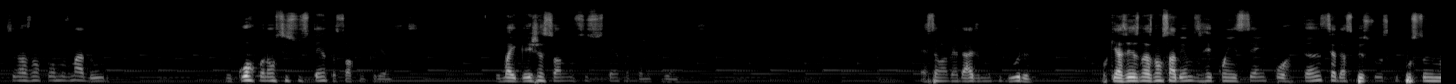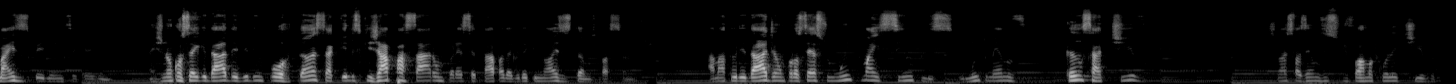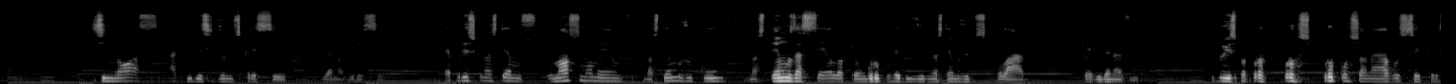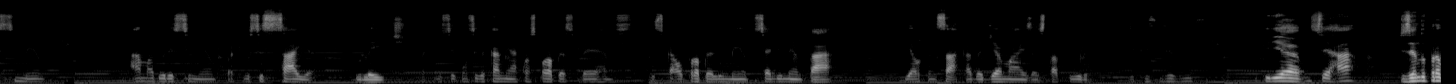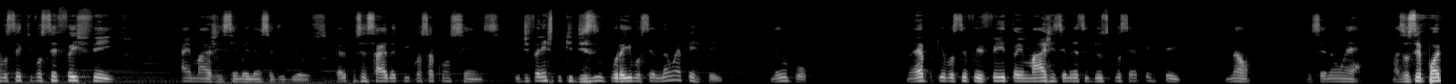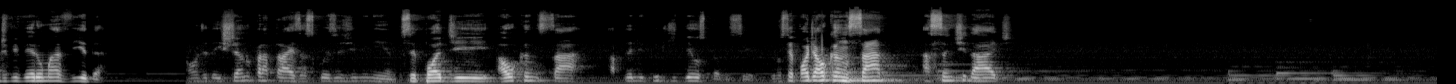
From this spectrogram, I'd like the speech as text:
se nós não formos maduros. Um corpo não se sustenta só com crianças. Uma igreja só não se sustenta como crianças. Essa é uma verdade muito dura. Porque às vezes nós não sabemos reconhecer a importância das pessoas que possuem mais experiência que a gente gente não consegue dar a devida importância àqueles que já passaram por essa etapa da vida que nós estamos passando. A maturidade é um processo muito mais simples e muito menos cansativo se nós fazemos isso de forma coletiva. Se nós aqui decidimos crescer e amadurecer. É por isso que nós temos o nosso momento, nós temos o culto, nós temos a célula, que é um grupo reduzido, nós temos o discipulado, que é a vida na vida. Tudo isso para proporcionar a você crescimento amadurecimento, para que você saia do leite, para que você consiga caminhar com as próprias pernas, buscar o próprio alimento, se alimentar e alcançar cada dia mais a estatura de Cristo Jesus. Eu queria encerrar dizendo para você que você foi feito a imagem e semelhança de Deus. Quero que você saia daqui com essa consciência. E diferente do que dizem por aí, você não é perfeito, nem um pouco. Não é porque você foi feito a imagem e semelhança de Deus que você é perfeito. Não, você não é. Mas você pode viver uma vida onde deixando para trás as coisas de menino, você pode alcançar a plenitude de Deus para você. E você pode alcançar a santidade.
